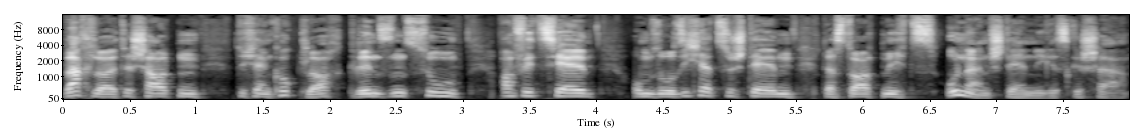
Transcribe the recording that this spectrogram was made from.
Wachleute schauten durch ein Guckloch grinsend zu, offiziell, um so sicherzustellen, dass dort nichts Unanständiges geschah.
